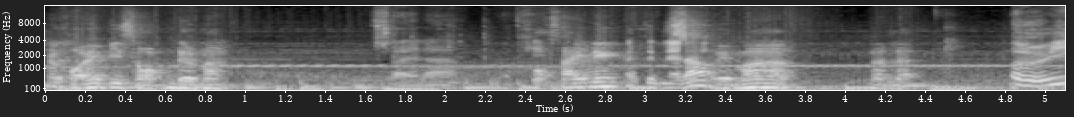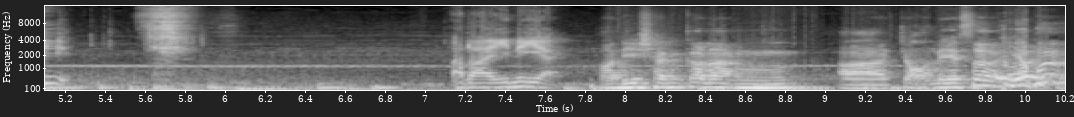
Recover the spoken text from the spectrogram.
ฉันขอให้ B2 เดินมาใช่แล้วโอเค ขอบซ้ายหนึ่งไปขึ้นไปแล้ว สวยมากนั่นแหละ เอ้ย อะไรเนี่ยตอนนี้ฉันกำลังอ่าเจาะเลเซอร์อย่าเพิ่ง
